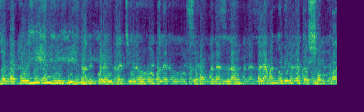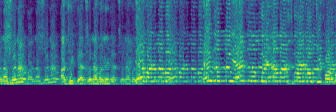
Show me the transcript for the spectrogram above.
জুতা পরিয়ে দান করে উঠেছিল। বলেন সুবহানাল্লাহ। তাহলে আমার নবীর কত সম্মান আছে না? আছে কি আছে না বলেন? এবার এই জন্য এক নম্বরে নামাজ পড়ব কি পড়ব?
